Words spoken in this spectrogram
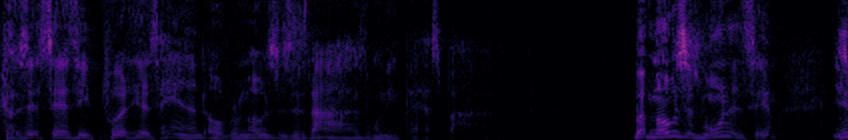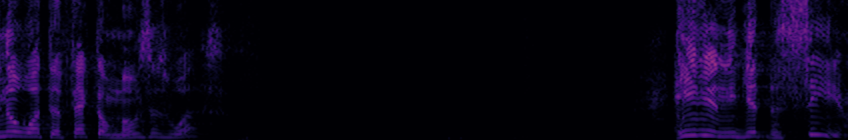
Because it says he put his hand over Moses' eyes when he passed by. But Moses wanted to see him. You know what the effect on Moses was? He didn't get to see him.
